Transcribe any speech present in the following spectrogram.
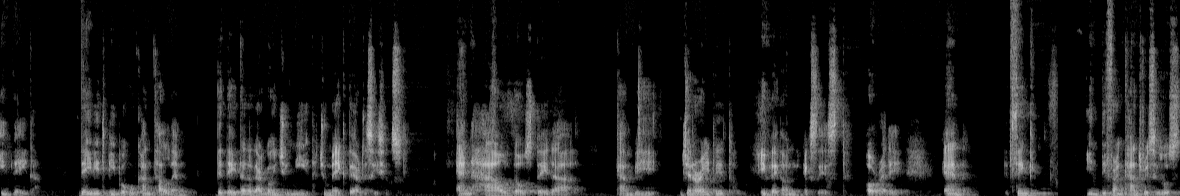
in data. They need people who can tell them the data that they're going to need to make their decisions and how those data can be generated if they don't exist already. And I think in different countries it was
